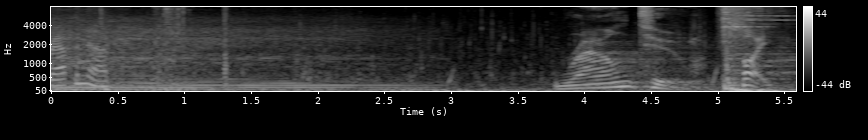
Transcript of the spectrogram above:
Wrapping up. Round two. Fight!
